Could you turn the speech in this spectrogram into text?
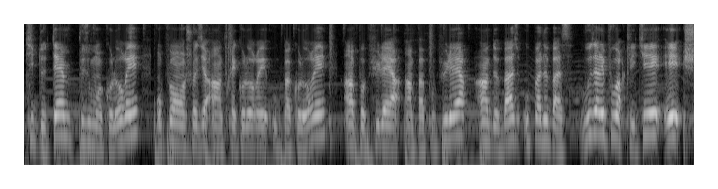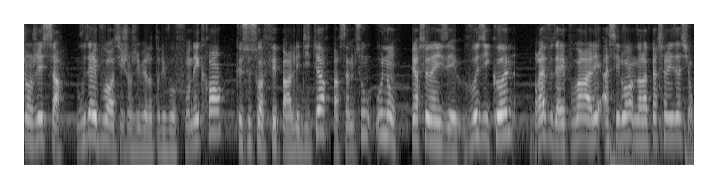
types de thèmes plus ou moins colorés. On peut en choisir un très coloré ou pas coloré, un populaire, un pas populaire, un de base ou pas de base. Vous allez pouvoir cliquer et changer ça. Vous allez pouvoir aussi changer bien entendu vos fonds d'écran, que ce soit fait par l'éditeur, par Samsung ou non. Personnaliser vos icônes, bref vous allez pouvoir aller assez loin dans la personnalisation.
